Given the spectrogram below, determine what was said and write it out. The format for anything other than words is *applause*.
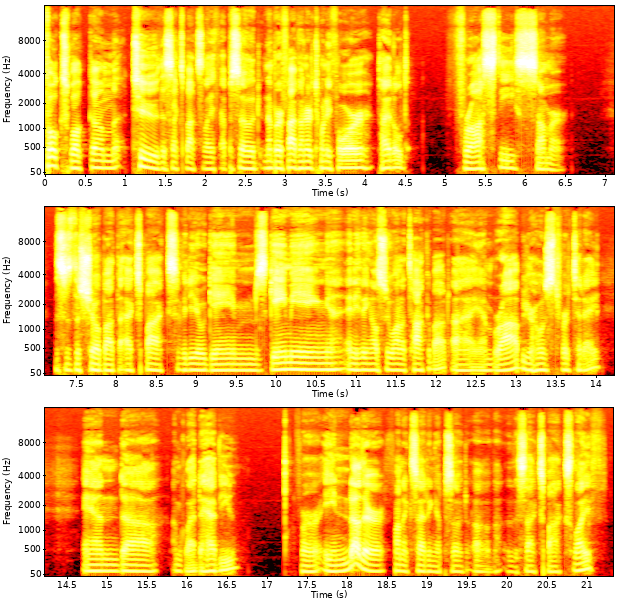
Folks, welcome to this Xbox Life episode number 524 titled Frosty Summer. This is the show about the Xbox, video games, gaming, anything else we want to talk about. I am Rob, your host for today, and uh, I'm glad to have you for another fun, exciting episode of the Xbox Life.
